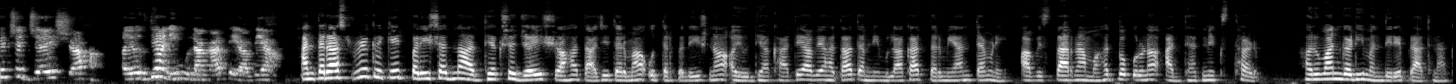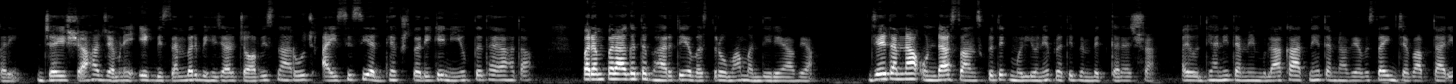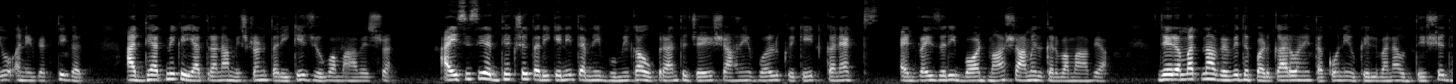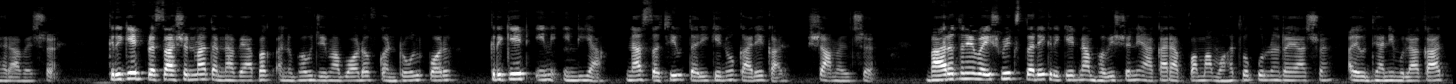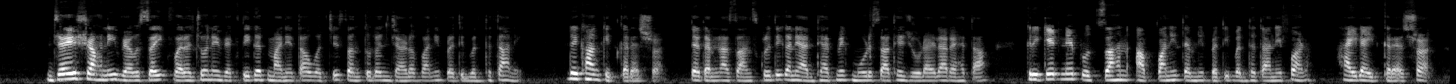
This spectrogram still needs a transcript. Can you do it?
અધ્યક્ષ જય શાહ. અયોધ્યાની મુલાકાતે આવ્યા. આંતરરાષ્ટ્રીય ક્રિકેટ પરિષદના અધ્યક્ષ જય શાહ તાજેતરમાં ઉત્તર પ્રદેશના અયોધ્યા ખાતે આવ્યા હતા. તેમની મુલાકાત દરમિયાન તેમણે આ વિસ્તારના મહત્વપૂર્ણ આધ્યાત્મિક સ્થળ હનુમાનગઢી મંદિરે પ્રાર્થના કરી. જય શાહ જેમણે એક ડિસેમ્બર બે હજાર ચોવીસના રોજ આઈસીસી અધ્યક્ષ તરીકે નિયુક્ત થયા હતા. પરંપરાગત ભારતીય વસ્ત્રોમાં મંદિરે આવ્યા. જે તેમના ઊંડા સાંસ્કૃતિક મૂલ્યોને પ્રતિબિંબિત કરે છે. અયોધ્યાની તેમની મુલાકાતને તેમના વ્યવસાયિક જવાબદારીઓ અને વ્યક્તિગત આધ્યાત્મિક યાત્રાના મિશ્રણ તરીકે જોવામાં આવે છે. આઈસીસી અધ્યક્ષ તરીકેની તેમની ભૂમિકા ઉપરાંત જય શાહને વર્લ્ડ ક્રિકેટ કનેક્ટ્સ એડવાઇઝરી બોર્ડમાં સામેલ કરવામાં આવ્યા, જે રમતના વિવિધ પડકારો અને તકોને ઉકેલવાના ઉદ્દેશ્ય ધરાવે છે. ક્રિકેટ પ્રશાસનમાં તેમના વ્યાપક અનુભવ જેમાં board of control for cricket in ઇન્ડિયાના સચિવ તરીકેનો કાર્યકાળ સામેલ છે. ભારત અને વૈશ્વિક સ્તરે ક્રિકેટના ભવિષ્યને આકાર આપવામાં મહત્વપૂર્ણ રહ્યા છે. અયોધ્યાની મુલાકાત. જય શાહની વ્યવસાયિક ફરજો અને વ્યક્તિગત માન્યતાઓ વચ્ચે સંતુલન જાળવવાની પ્રતિબદ્ધતાને રેખાંકિત કરે છે. તે તેમના સાંસ્કૃતિક અને આધ્યાત્મિક મૂળ સાથે જોડાયેલા રહેતા. ક્રિકેટને પ્રોત્સાહન આપવાની તેમની પ્રતિબદ્ધતાને પણ હાઇલાઇટ કરે છે.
